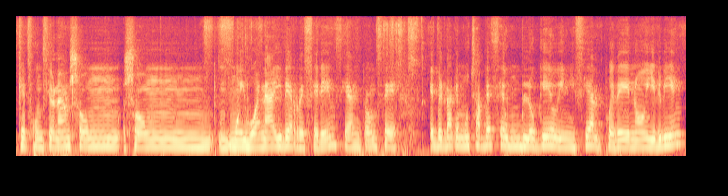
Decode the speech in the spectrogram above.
que funcionan son, son muy buenas y de referencia. Entonces, es verdad que muchas veces un bloqueo inicial puede no ir bien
